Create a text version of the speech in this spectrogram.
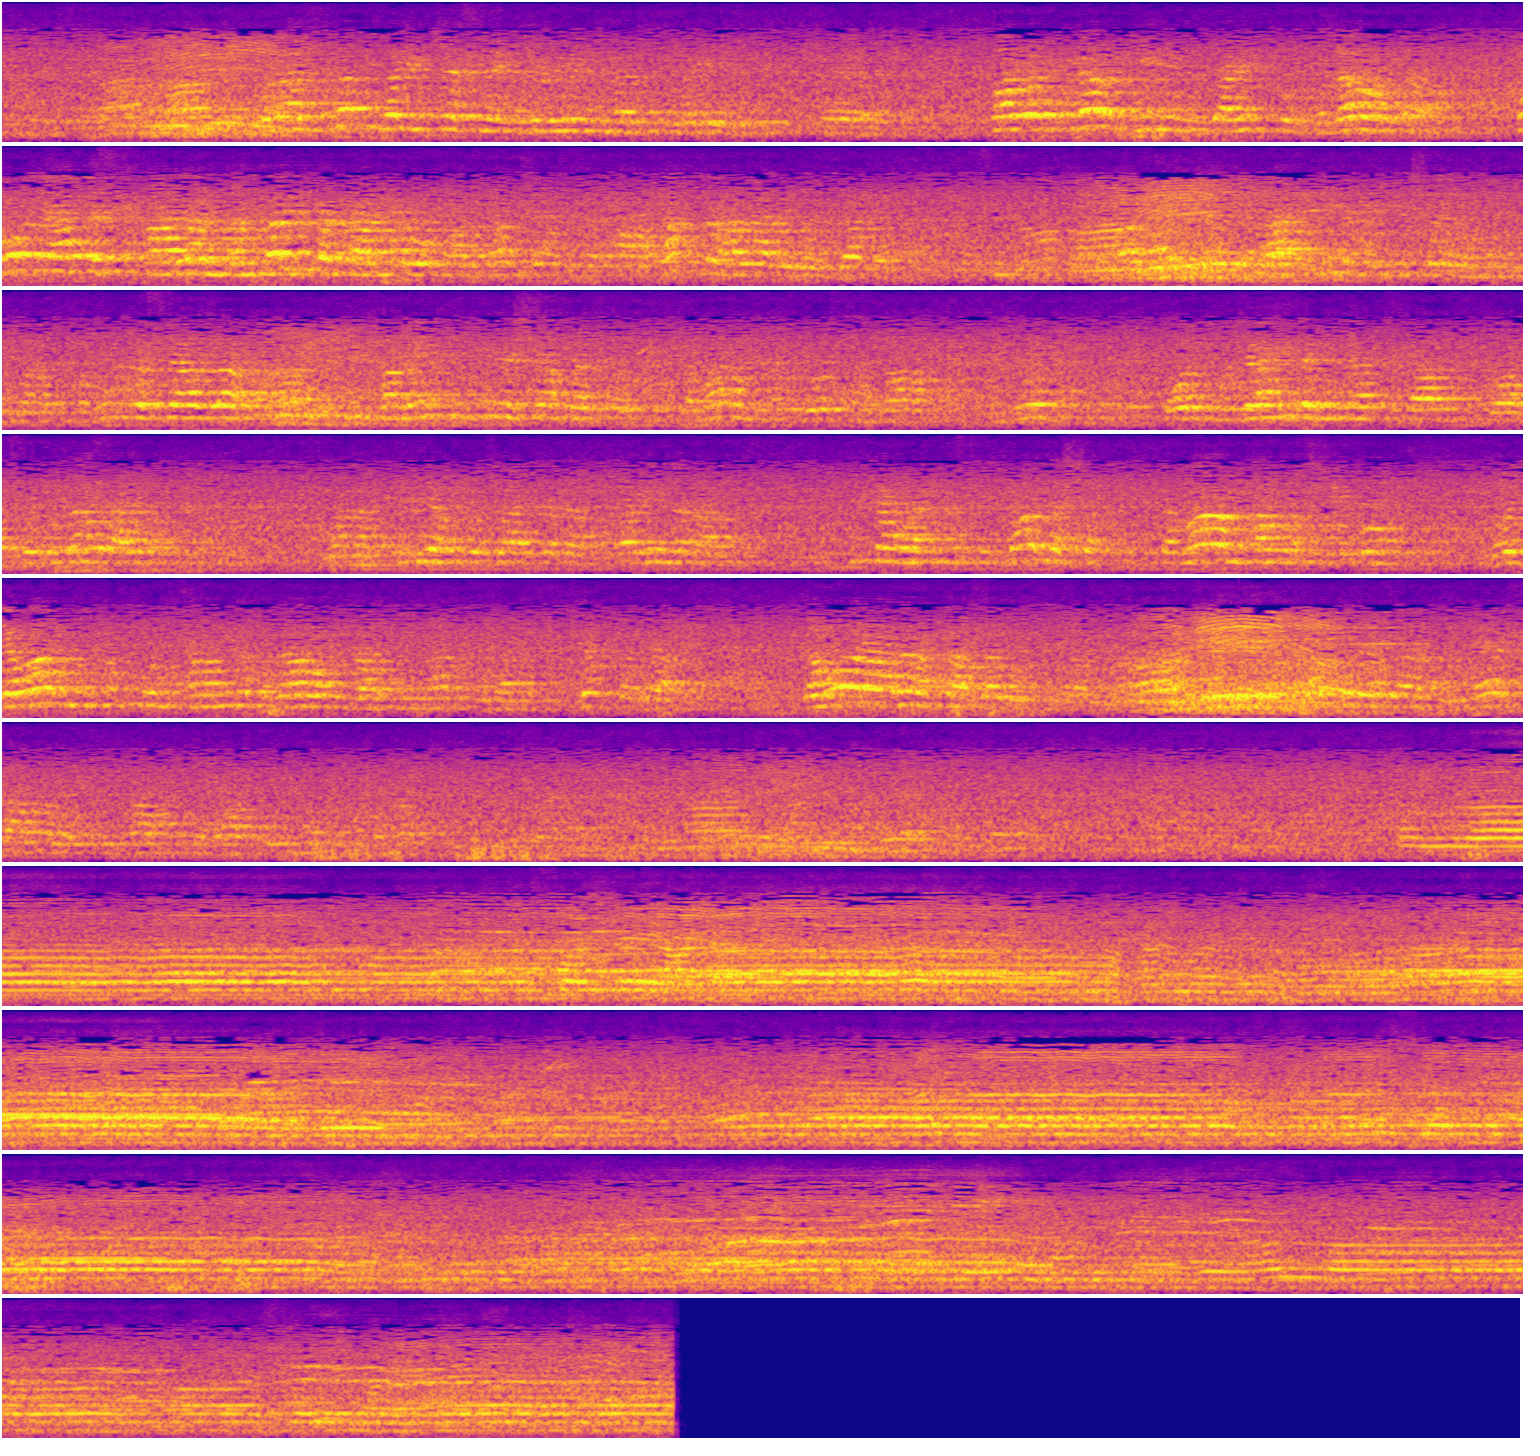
بڑی چیز مجاہد کو خدا ہوتا تو یہاں سے اعلیٰ نمبر روزگار اور مجاہد امینہ کتاب صاحب ونقلی تمام عام نوجوان ملک کو انسانی خدا اور ذاتی جب پر جائے گوار آنا تازہ ہوتی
